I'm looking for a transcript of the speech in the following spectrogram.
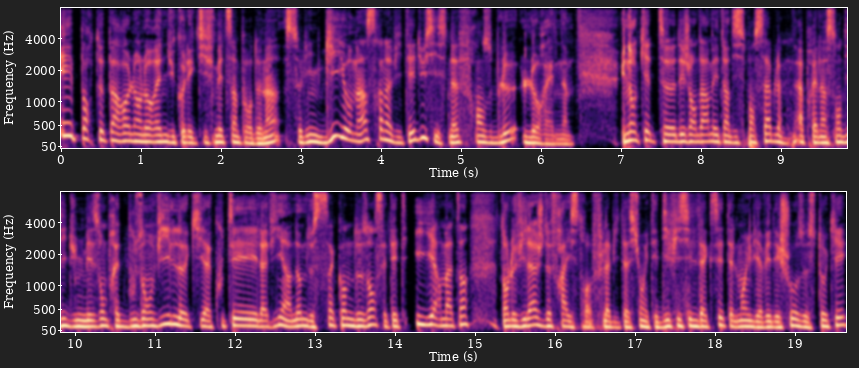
et porte-parole en Lorraine du collectif Médecins pour demain, Soline Guillaumin sera l'invitée du 6-9 France Bleu Lorraine. Une enquête des gendarmes est indispensable après l'incendie d'une maison près de Bouzonville qui a coûté la vie à un homme de 52 ans. C'était hier matin dans le village de Freistroff. L'habitation était difficile d'accès tellement il y avait des choses stockées.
